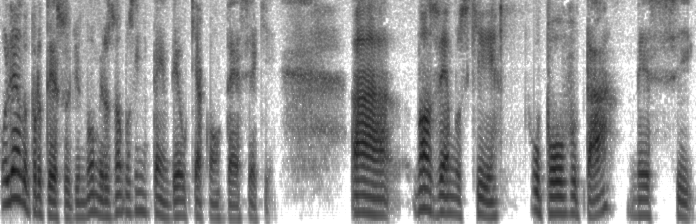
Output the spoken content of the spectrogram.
Olhando para o texto de Números, vamos entender o que acontece aqui. Ah, nós vemos que o povo está nesse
